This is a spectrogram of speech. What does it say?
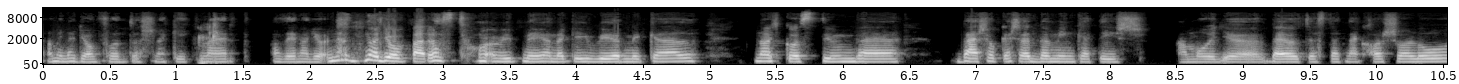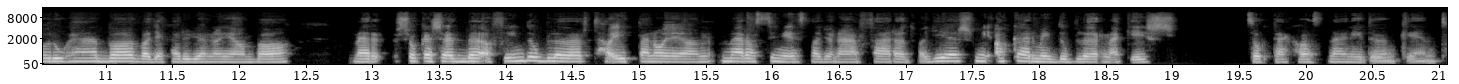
ami nagyon fontos nekik, mert azért nagyon, nagyon fárasztó, amit néha nekik bírni kell. Nagy kosztümbe, bár sok esetben minket is amúgy beöltöztetnek hasonló ruhába, vagy akár ugyanolyanba, mert sok esetben a fénydublőrt, ha éppen olyan, mert a színész nagyon elfárad, vagy ilyesmi, akár még dublőrnek is szokták használni időnként.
